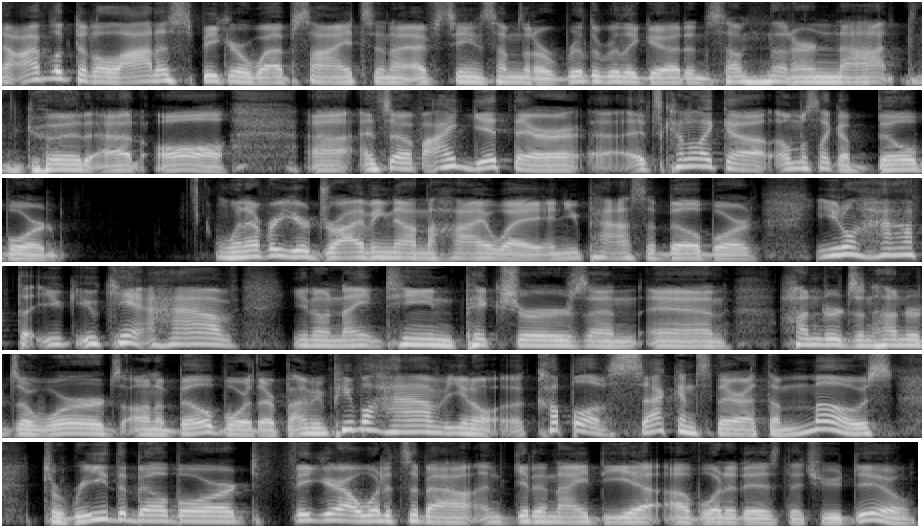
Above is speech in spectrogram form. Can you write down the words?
Now, I've looked at a lot of speaker websites and I've seen some that are really, really good and some that are not good at all. Uh, and so if I get there, uh, it's kind of like a almost like a billboard whenever you're driving down the highway and you pass a billboard you don't have to you, you can't have you know 19 pictures and and hundreds and hundreds of words on a billboard there. I mean people have you know a couple of seconds there at the most to read the billboard to figure out what it's about and get an idea of what it is that you do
